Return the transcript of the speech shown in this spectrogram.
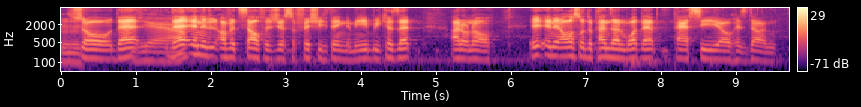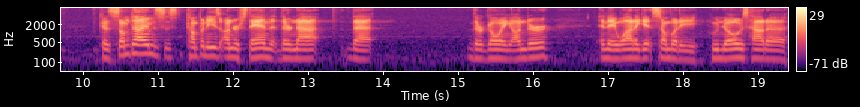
Mm-hmm. So that Yeah. that in and of itself is just a fishy thing to me because that I don't know, it, and it also depends on what that past CEO has done. Because sometimes companies understand that they're not that they're going under, and they want to get somebody who knows how to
